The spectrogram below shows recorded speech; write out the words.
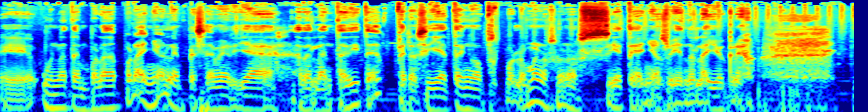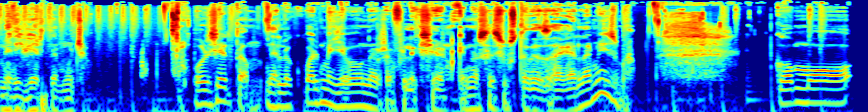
eh, una temporada por año, la empecé a ver ya adelantadita, pero sí ya tengo pues, por lo menos unos 7 años viéndola, yo creo. Me divierte mucho. Por cierto, de lo cual me lleva una reflexión que no sé si ustedes hagan la misma. Como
